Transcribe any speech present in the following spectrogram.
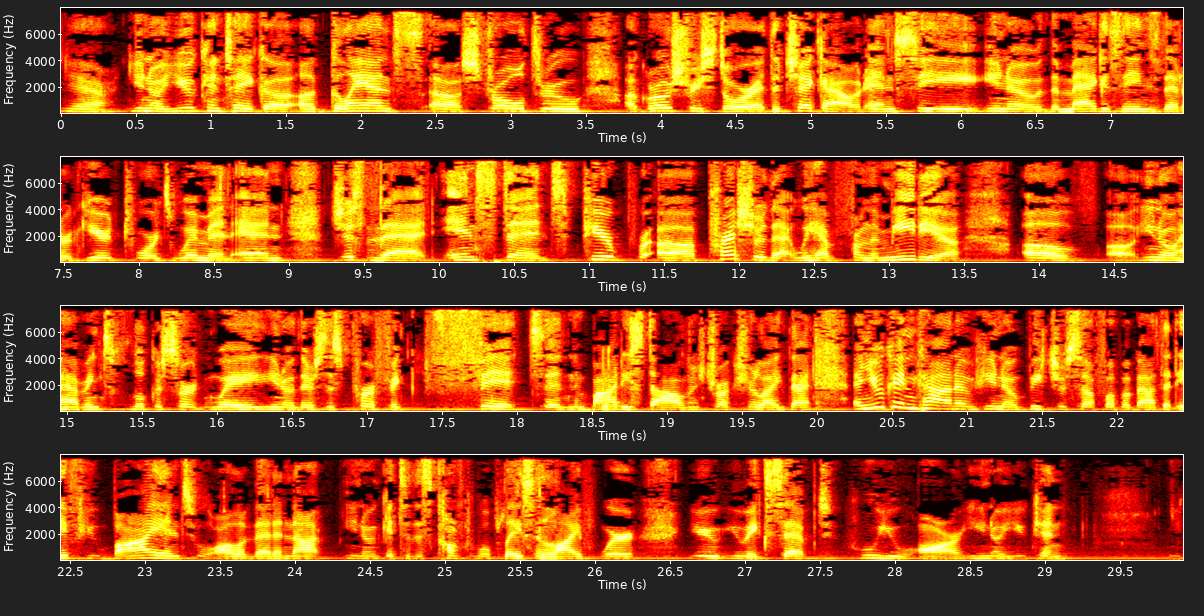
Yeah, you know, you can take a, a glance, uh, stroll through a grocery store at the checkout and see, you know, the magazines that are geared towards women and just that instant peer uh, pressure that we have from the media of, uh, you know, having to look a certain way. You know, there's this perfect fit and body style and structure like that. And you can kind of, you know, beat yourself up about that if you buy into all of that and not, you know, get to this comfortable place in life where you, you accept who you are. You know, you can,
